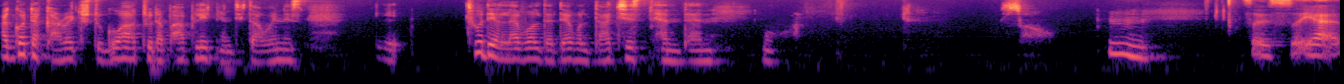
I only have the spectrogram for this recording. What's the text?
I got the courage to go out to the public and did awareness to the level the devil touches and then move on. So. Mm. So, so yeah,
